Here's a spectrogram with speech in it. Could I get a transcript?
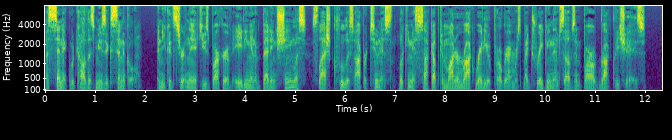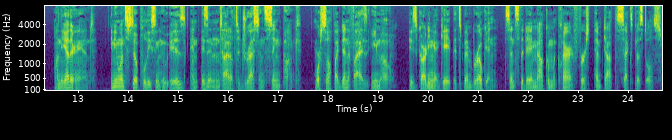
A cynic would call this music cynical, and you could certainly accuse Barker of aiding and abetting shameless slash clueless opportunists looking to suck up to modern rock radio programmers by draping themselves in borrowed rock cliches. On the other hand, Anyone still policing who is and isn't entitled to dress and sing punk, or self identify as emo, is guarding a gate that's been broken since the day Malcolm McLaren first pimped out the Sex Pistols.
